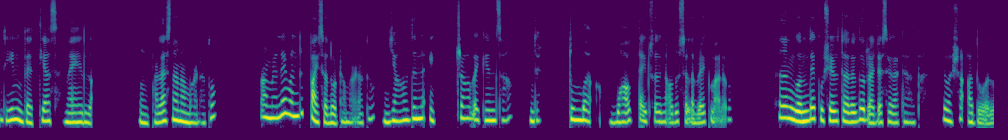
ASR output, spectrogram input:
ಅದೇನು ವ್ಯತ್ಯಾಸನೇ ಇಲ್ಲ. ಒಂದು ತಲೆ ಸ್ನಾನ ಮಾಡೋದು, ಆಮೇಲೆ ಒಂದು ಪಾಯಸ ದೋಟ ಮಾಡೋದು. ಯಾವುದನ್ನ ಸಹ ಅಂದರೆ ತುಂಬ ವಾಕ್ ಟೈಪ್ಸ್ ಅದನ್ನ ಯಾವುದು ಸೆಲೆಬ್ರೇಟ್ ಮಾಡೋದು. ಸೊ ನನಗೆ ಒಂದೇ ಖುಷಿ ಇರ್ತಾ ಇರೋದು ರಜೆ ಸಿಗತ್ತೆ ಅಂತ. ಈ ವರ್ಷ ಅದು ಅಲ್ಲ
